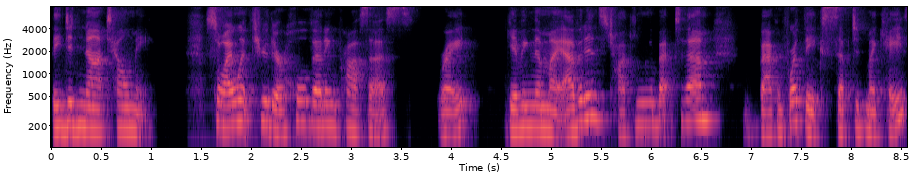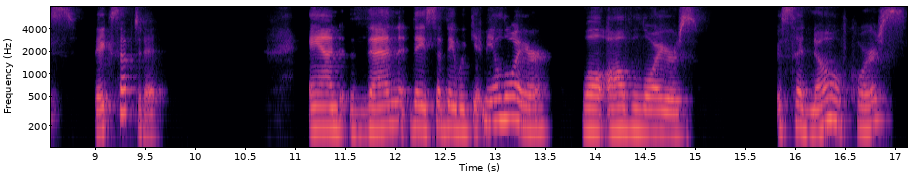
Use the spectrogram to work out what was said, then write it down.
They did not tell me. So I went through their whole vetting process, right? Giving them my evidence, talking about to them back and forth. They accepted my case. They accepted it. And then they said they would get me a lawyer. Well, all the lawyers said no, of course.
